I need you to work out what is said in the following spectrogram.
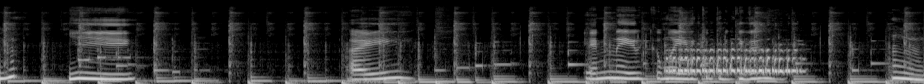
ஈ. ஐ. என்ன இருக்குமா இருக்கு பிடிக்குது? ம்.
